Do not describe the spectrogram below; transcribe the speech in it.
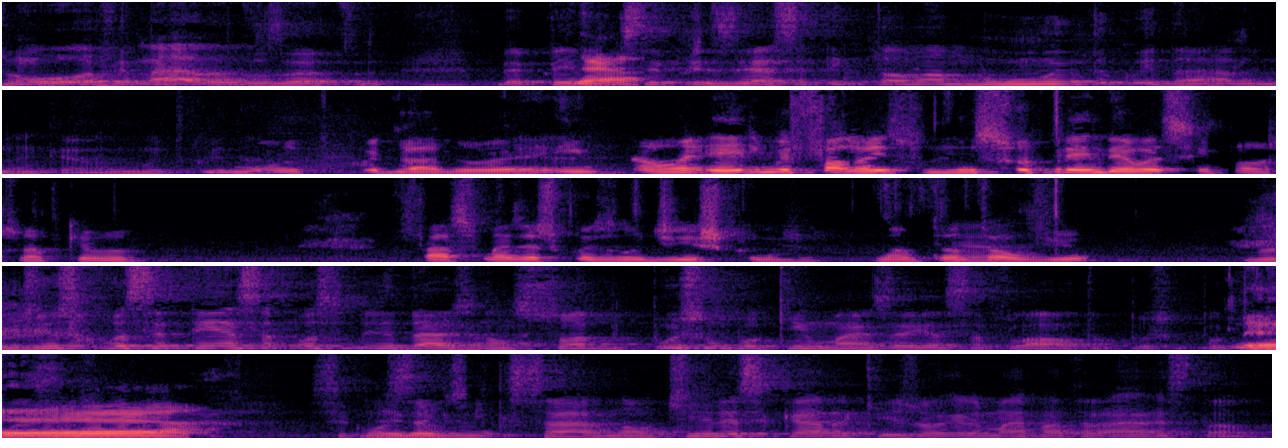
Não ouve nada dos outros. Depende é. do que você fizer, você tem que tomar muito cuidado, né, cara? Muito cuidado. Muito cuidado. É. Então, ele me falou isso, me surpreendeu, assim, pô, só porque eu faço mais as coisas no disco, né? não tanto é. ao vivo. No disco você tem essa possibilidade. Não, sobe, puxa um pouquinho mais aí essa flauta, puxa um pouquinho É. Mais. Você consegue mixar. Não, tira esse cara aqui, joga ele mais para trás tal.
